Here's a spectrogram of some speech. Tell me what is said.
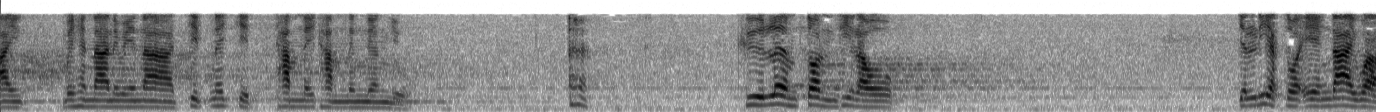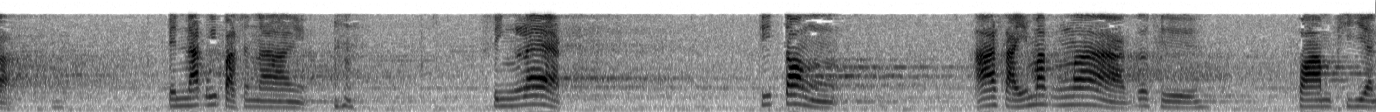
าย เวทนาในเวทนาจิตในจิตธรรมในธรรมเนืองๆอยู่ คือเริ่มต้นที่เรา จะเรียกตัวเองได้ว่า เป็นนักวิปัสสนาเนี่ยสิ่งแรก ที่ต้องอาศัยมากๆก็คือความเพียร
